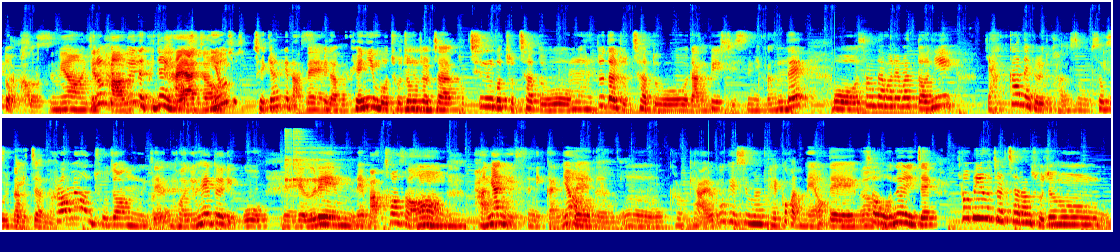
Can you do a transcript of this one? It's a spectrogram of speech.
1도 없어. 없으면 이런 경우에는 그냥 가야죠. 소송 제기하는 게 낫습니다. 뭐 괜히 뭐 조정 음. 절차 거치는 것조차도 음. 한두 달조차도 낭비일 수 있으니까. 근데 뭐 상담을 해봤더니 약간의 그래도 가능성 있어 보일 때 있다. 있잖아. 그러면 조정 이제 네. 권유해드리고 네. 이제 의뢰인에 맞춰서 음, 음. 방향이 있으니까요. 네네. 음, 그렇게 알고 계시면 될 것 같네요. 네, 그래서 어. 오늘 이제 협의이혼 절차랑 조정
